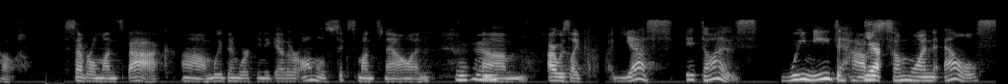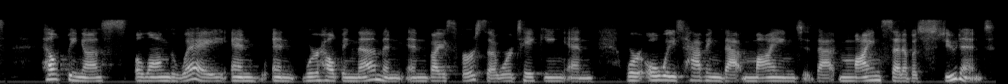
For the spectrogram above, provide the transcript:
oh, several months back, um, we've been working together almost six months now. And mm-hmm. um, I was like, yes, it does. We need to have yeah. someone else helping us along the way and and we're helping them and and vice versa we're taking and we're always having that mind that mindset of a student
